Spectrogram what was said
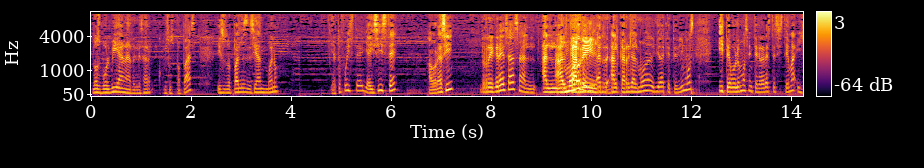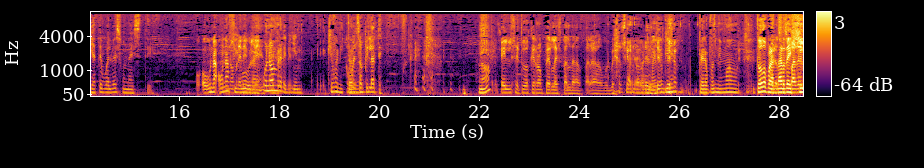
los volvían a regresar con sus papás y sus papás les decían bueno ya te fuiste ya hiciste ahora sí regresas al, al, Al modo de carril. vi- al, al carril al modo de vida que te dimos y te volvemos a integrar a este sistema y ya te vuelves una este O una, una Un hombre de figura. bien. un hombre de bien Qué bonito. como el ¿no? sopilote ¿no? Él se tuvo que romper la espalda para volver a ser un hombre de bien. bien, pero pues ni modo. Todo para Pero andar sus de padres lo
